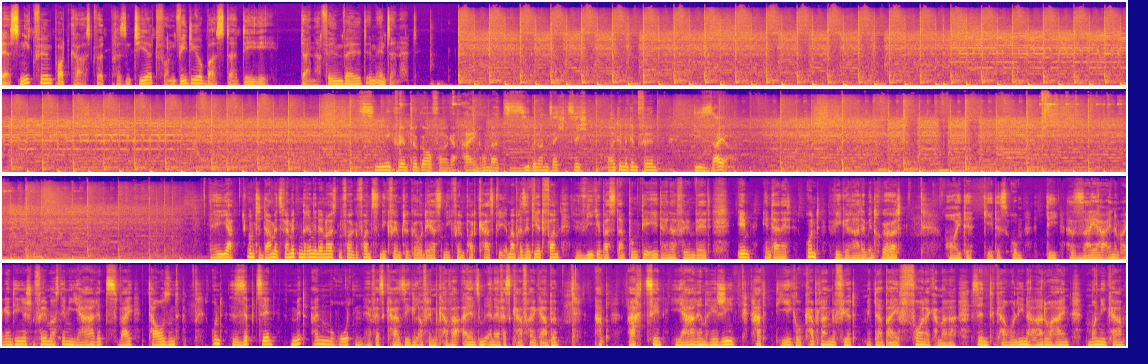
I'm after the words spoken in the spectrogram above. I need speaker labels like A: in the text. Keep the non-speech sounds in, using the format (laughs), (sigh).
A: Der Sneakfilm Podcast wird präsentiert von videobuster.de, deiner Filmwelt im Internet.
B: Sneak Film To Go Folge 167. Heute mit dem Film Desire. Ja, und damit sind wir mittendrin in der neuesten Folge von Sneak Film To Go, der Sneak Film Podcast, wie immer präsentiert von videobuster.de, deiner Filmwelt im Internet und wie gerade im Intro gehört. Heute geht es um Desire, einem argentinischen Film aus dem Jahre 2017 mit einem roten FSK-Siegel auf dem Cover, also mit einer FSK-Freigabe. Ab 18 Jahren Regie hat Diego Kaplan geführt. Mit dabei vor der Kamera sind Carolina Adohain, Monika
